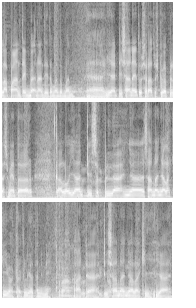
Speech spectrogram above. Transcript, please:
lapangan tembak nanti teman-teman. Nah, yang di sana itu 112 meter. Kalau yang di sebelahnya sananya lagi, wah, agak kelihatan ini. 130. Ada di sananya lagi. Ya,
